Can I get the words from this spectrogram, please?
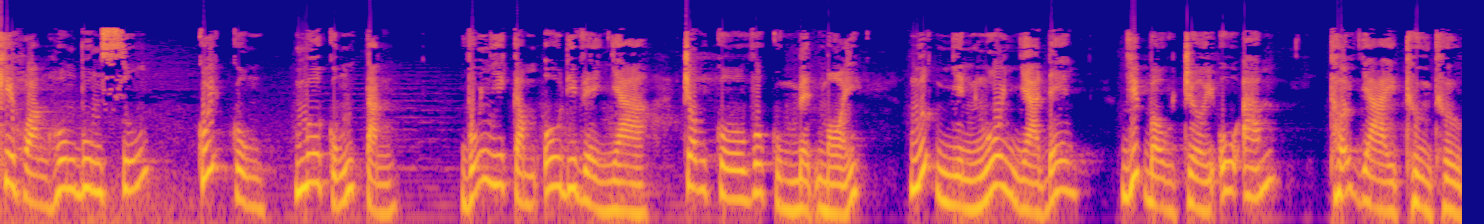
Khi hoàng hôn buông xuống, cuối cùng mưa cũng tạnh. Vũ Nhi cầm ô đi về nhà, trong cô vô cùng mệt mỏi, ngước nhìn ngôi nhà đen, dưới bầu trời u ám, thở dài thường thường.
